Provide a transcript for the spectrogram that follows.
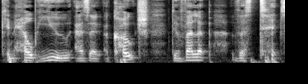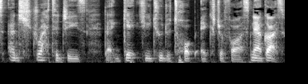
can help you as a, a, coach develop the tips and strategies that get you to the top extra fast. Now, guys,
